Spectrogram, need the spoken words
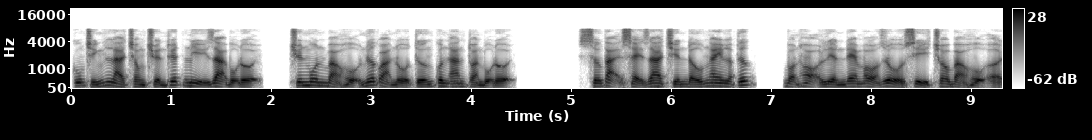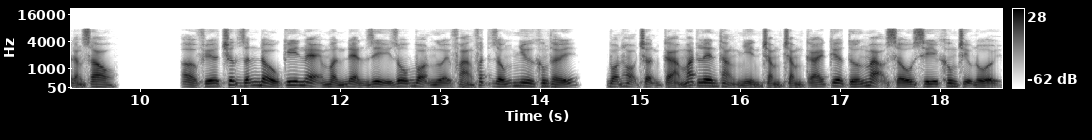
cũng chính là trong truyền thuyết nhị dạ bộ đội, chuyên môn bảo hộ nước quả nổ tướng quân an toàn bộ đội. Sớm tại xảy ra chiến đấu ngay lập tức, bọn họ liền đem họ rổ xỉ cho bảo hộ ở đằng sau. Ở phía trước dẫn đầu kỳ nẹ mẩn đèn dị dỗ bọn người phảng phất giống như không thấy, bọn họ trợn cả mắt lên thẳng nhìn chằm chằm cái kia tướng mạo xấu xí không chịu nổi,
